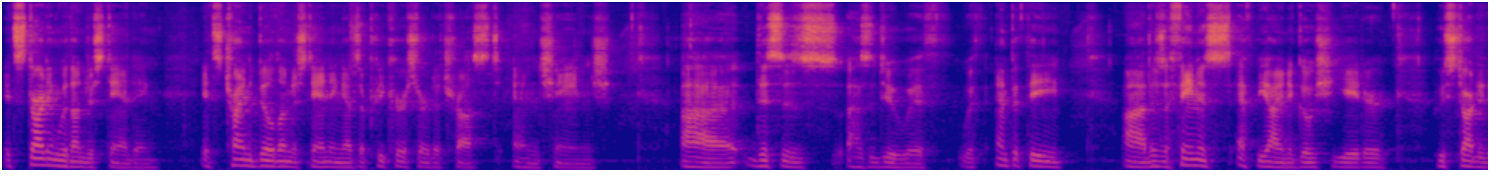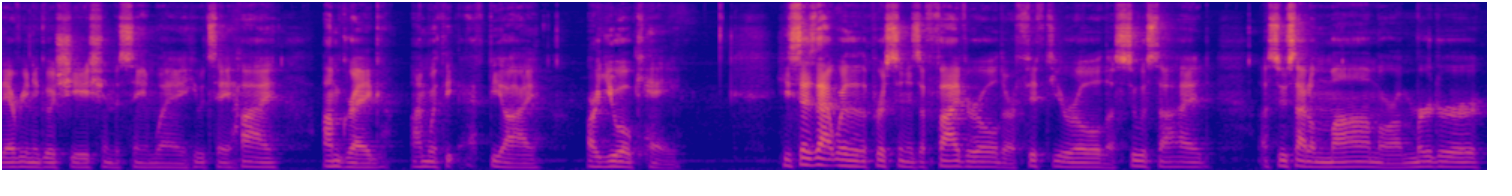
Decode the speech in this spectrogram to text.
It's starting with understanding. It's trying to build understanding as a precursor to trust and change. Uh, this is has to do with with empathy. Uh, there's a famous FBI negotiator who started every negotiation the same way. He would say, "Hi, I'm Greg. I'm with the FBI. Are you okay?" He says that whether the person is a five-year-old or a fifty-year-old, a suicide, a suicidal mom, or a murderer.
